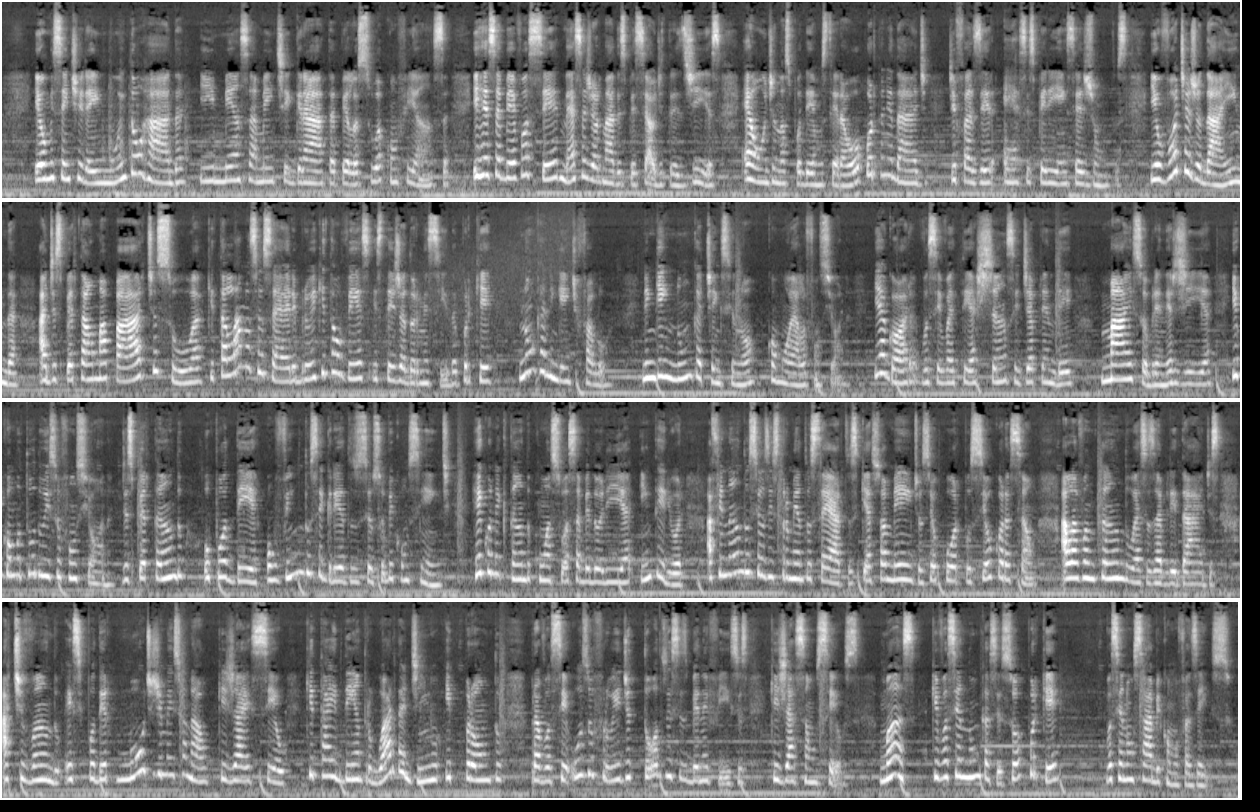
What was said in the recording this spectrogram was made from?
eu me sentirei muito honrada e imensamente grata pela sua confiança. E receber você nessa jornada especial de três dias é onde nós podemos ter a oportunidade de fazer essa experiência juntos. E eu vou te ajudar ainda a despertar uma parte sua que está lá no seu cérebro e que talvez esteja adormecida, porque nunca ninguém te falou, ninguém nunca te ensinou como ela funciona. E agora você vai ter a chance de aprender mais sobre energia e como tudo isso funciona, despertando o poder, ouvindo os segredos do seu subconsciente, reconectando com a sua sabedoria interior, afinando os seus instrumentos certos, que é a sua mente, o seu corpo, o seu coração, alavancando essas habilidades, ativando esse poder multidimensional que já é seu, que está aí dentro guardadinho e pronto para você usufruir de todos esses benefícios que já são seus mas que você nunca acessou porque você não sabe como fazer isso.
